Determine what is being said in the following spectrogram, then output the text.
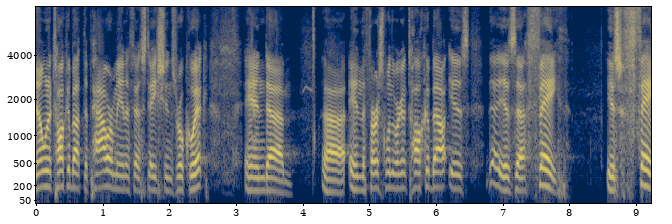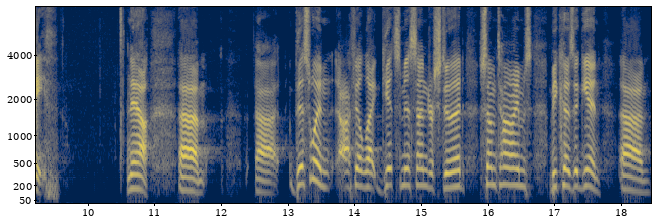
now I want to talk about the power manifestations real quick. And, um, uh, and the first one that we're going to talk about is, is uh, faith. Is faith. Now, um, uh, this one I feel like gets misunderstood sometimes because, again, um,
